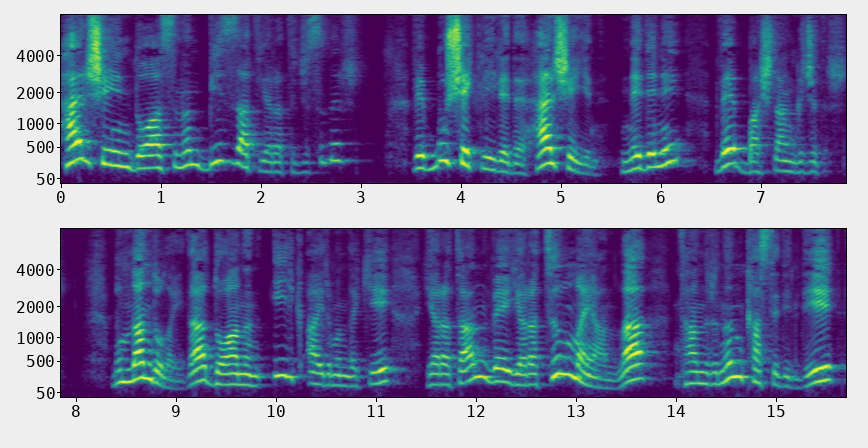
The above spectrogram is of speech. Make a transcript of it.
her şeyin doğasının bizzat yaratıcısıdır ve bu şekliyle de her şeyin nedeni ve başlangıcıdır. Bundan dolayı da doğanın ilk ayrımındaki yaratan ve yaratılmayanla Tanrı'nın kastedildiği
